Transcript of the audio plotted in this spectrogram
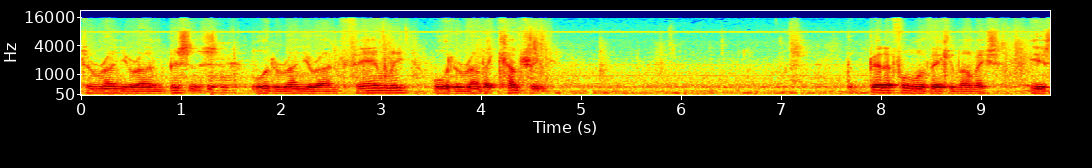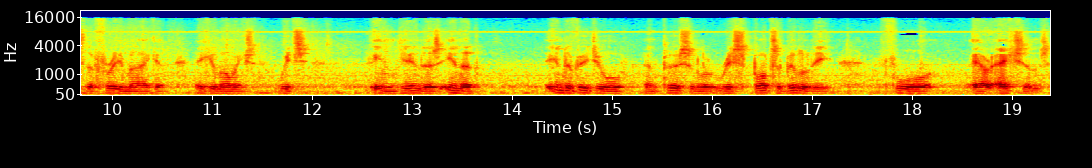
to run your own business mm-hmm. or to run your own family or to run a country. The better form of economics is the free market economics, which engenders in it individual and personal responsibility for our actions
